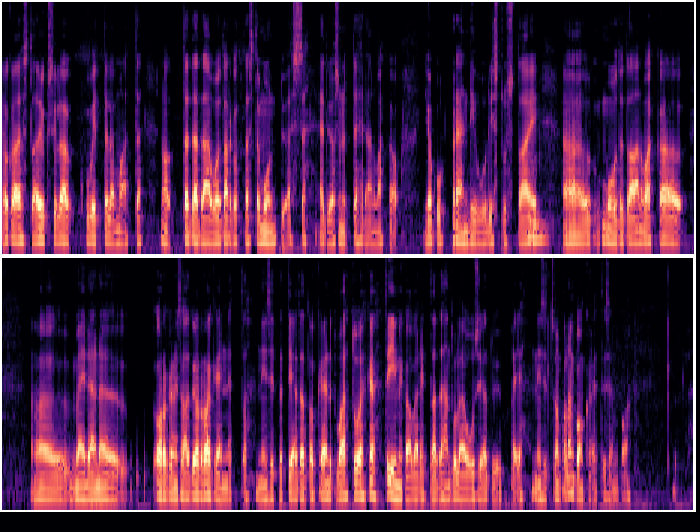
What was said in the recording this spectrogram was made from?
jokaista yksilöä kuvittelemaan, että no tätä tämä voi tarkoittaa sitä mun työssä, että jos nyt tehdään vaikka joku brändiuudistus tai mm. ö, muutetaan vaikka meidän organisaation rakennetta, niin sitten tietää, että okei, nyt vaihtuu ehkä tiimikaverit tai tähän tulee uusia tyyppejä, niin sitten se on paljon konkreettisempaa. Kyllä.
